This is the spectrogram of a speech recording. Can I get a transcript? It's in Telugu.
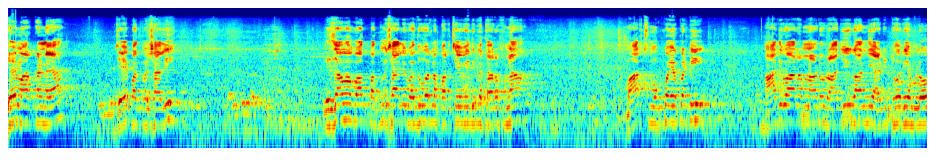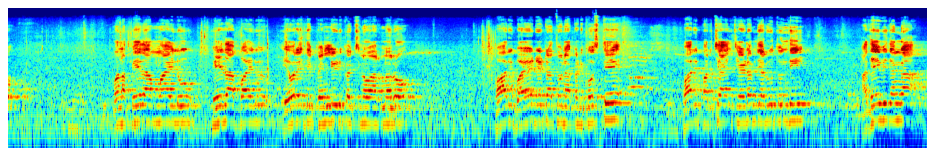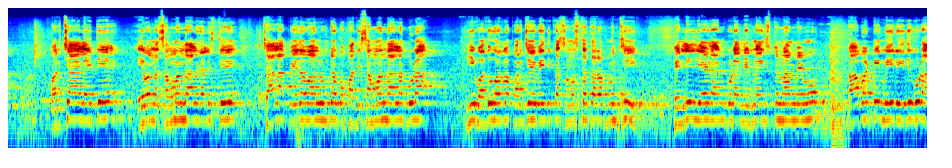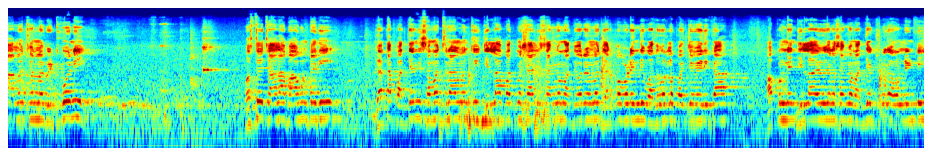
జయ మార్కండయ్య జయ పద్మశాలి. నిజామాబాద్ పద్మశాలి వధువర్ల పరిచయ వేదిక తరఫున మార్చ్ ముప్పై ఒకటి ఆదివారం నాడు రాజీవ్ గాంధీ ఆడిటోరియంలో మన పేద అమ్మాయిలు పేద అబ్బాయిలు ఎవరైతే పెళ్ళిడికి వచ్చిన వారు ఉన్నారో వారి బయోడేటాతో అక్కడికి వస్తే వారి పరిచయాలు చేయడం జరుగుతుంది. అదేవిధంగా పరిచయాలు అయితే ఏమన్నా సంబంధాలు కలిస్తే చాలా పేదవాళ్ళు ఉంటే ఒక పది సంబంధాలకు కూడా ఈ వధువరుల పరిచయ వేదిక సంస్థ తరఫు నుంచి పెళ్ళిళ్ళు చేయడానికి కూడా నిర్ణయిస్తున్నాం మేము. కాబట్టి మీరు ఇది కూడా ఆలోచనలో పెట్టుకొని వస్తే చాలా బాగుంటుంది. గత పద్దెనిమిది సంవత్సరాల నుంచి జిల్లా పద్మశాలి సంఘం ఆధ్వర్యంలో జరపబడింది వధువరుల పరిచయ వేదిక. అప్పుడు నేను జిల్లా యువజన సంఘం అధ్యక్షుడిగా ఉండింటి.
